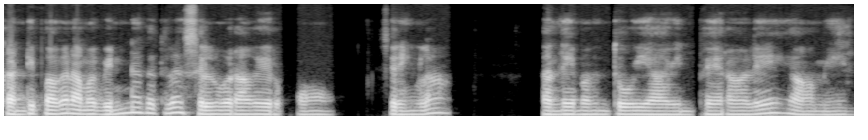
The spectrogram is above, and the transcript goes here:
கண்டிப்பாக நம்ம விண்ணகத்தில் செல்வராக இருப்போம். சரிங்களா? தந்தை மகன் தூயாவின் பெயராலே ஆமீன்.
